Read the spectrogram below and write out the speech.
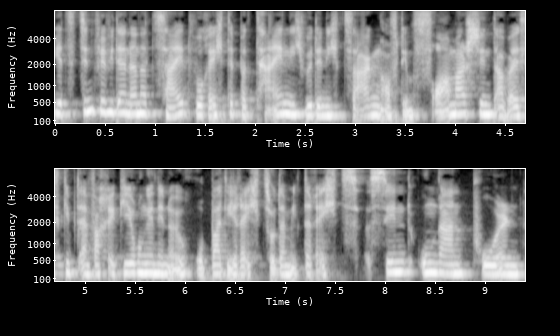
Jetzt sind wir wieder in einer Zeit, wo rechte Parteien, ich würde nicht sagen, auf dem Vormarsch sind, aber es gibt einfach Regierungen in Europa, die rechts oder Mitte rechts sind. Ungarn, Polen,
